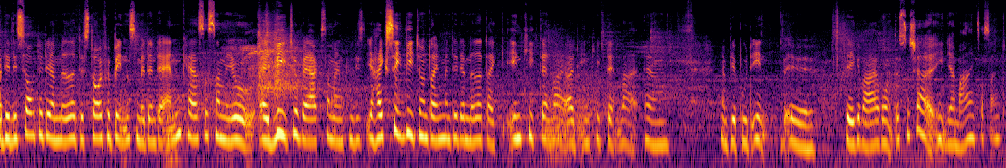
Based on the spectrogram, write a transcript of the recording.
og det er lidt sjovt det der med, at det står i forbindelse med den der anden kasse, som jo er et videoværk, som man kan lige... Jeg har ikke set videoen derinde, men det der med, at der er et indkig den vej og et indkig den vej. Øh, man bliver budt ind øh, begge veje rundt. Det synes jeg egentlig er meget interessant.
